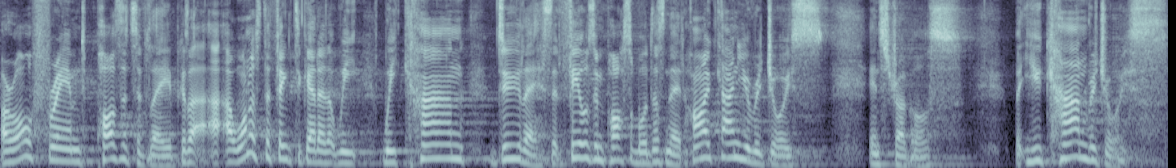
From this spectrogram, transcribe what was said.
are all framed positively because I, I want us to think together that we, we can do this. It feels impossible, doesn't it? How can you rejoice in struggles? But you can rejoice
